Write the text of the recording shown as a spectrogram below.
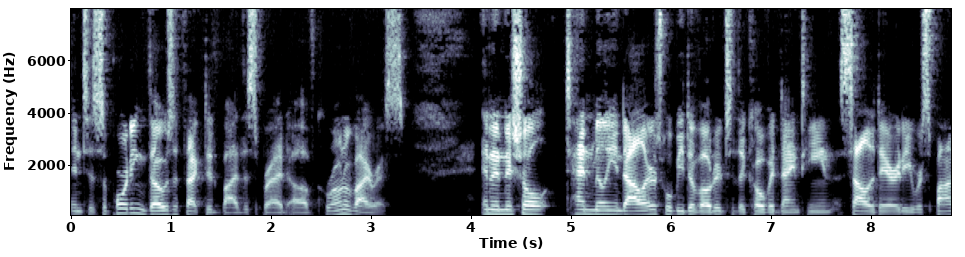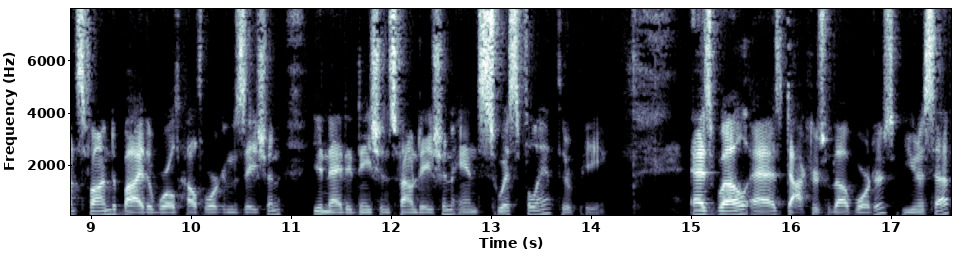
into supporting those affected by the spread of coronavirus. An initial $10 million will be devoted to the COVID 19 Solidarity Response Fund by the World Health Organization, United Nations Foundation, and Swiss Philanthropy, as well as Doctors Without Borders, UNICEF,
